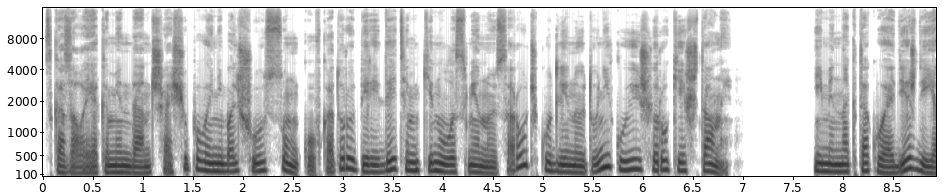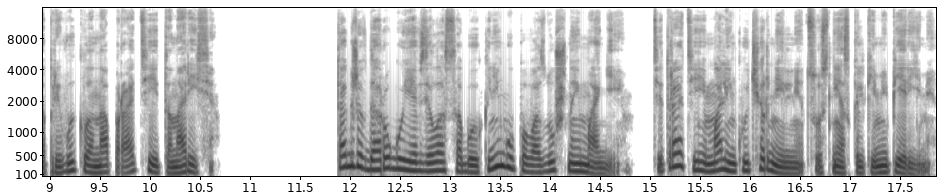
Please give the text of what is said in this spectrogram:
— сказала я комендантше, ощупывая небольшую сумку, в которую перед этим кинула сменную сорочку, длинную тунику и широкие штаны. Именно к такой одежде я привыкла на Прате и Тонарисе. Также в дорогу я взяла с собой книгу по воздушной магии, тетрадь и маленькую чернильницу с несколькими перьями.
